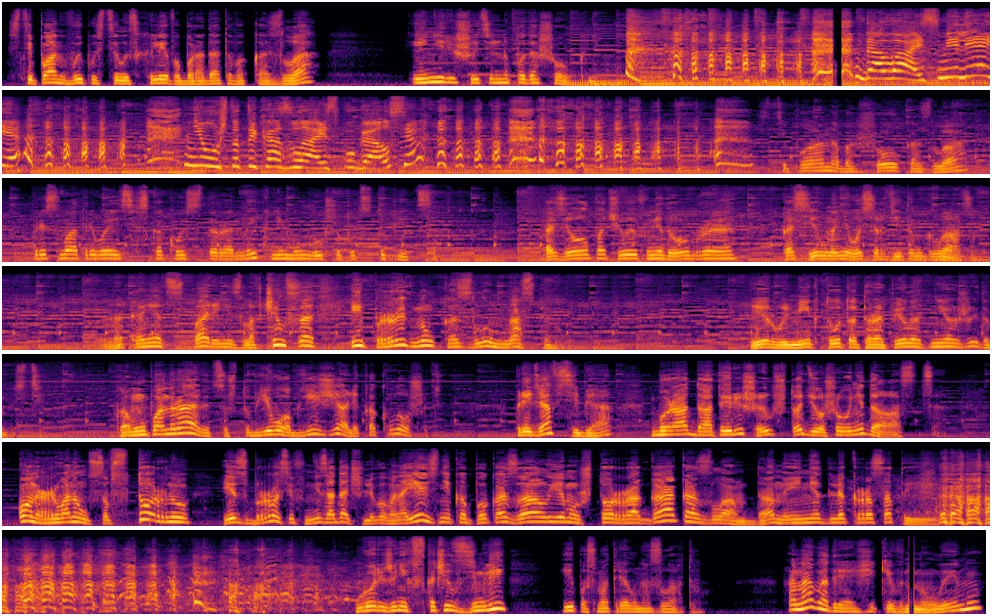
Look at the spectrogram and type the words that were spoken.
Степан выпустил из хлева бородатого козла и нерешительно подошел к нему. Давай, смелее! Неужто ты козла испугался? Степан обошел козла, присматриваясь, с какой стороны к нему лучше подступиться. Козел, почуяв недоброе, косил на него сердитым глазом. Наконец парень изловчился и прыгнул козлу на спину. Первый миг кто-то торопел от неожиданности. Кому понравится, чтобы его объезжали, как лошадь? Придя в себя, Бородатый решил, что дешево не дастся. Он рванулся в сторону и, сбросив незадачливого наездника, показал ему, что рога козлам даны не для красоты. Горе-жених вскочил с земли и посмотрел на Злату. Она ободряюще кивнула ему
